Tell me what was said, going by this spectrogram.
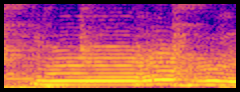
করে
